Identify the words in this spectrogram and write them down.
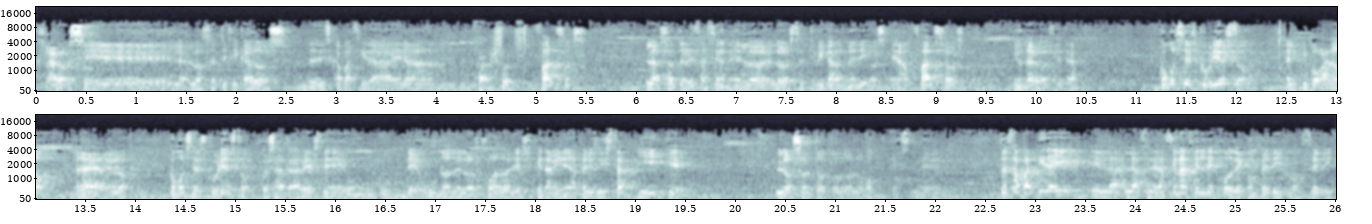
claro, se- los certificados de discapacidad eran Falsos. falsos, las autorizaciones, lo- los certificados médicos eran falsos y un largo etcétera. ¿Cómo se descubrió esto? El equipo ganó, medalla de oro. ¿Cómo se descubrió esto? Pues a través de, un- un- de uno de los jugadores que también era periodista y que lo soltó todo luego. Este, Entonces a partir de ahí eh, la, la Federación ACEL dejó de competir con FEDI.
